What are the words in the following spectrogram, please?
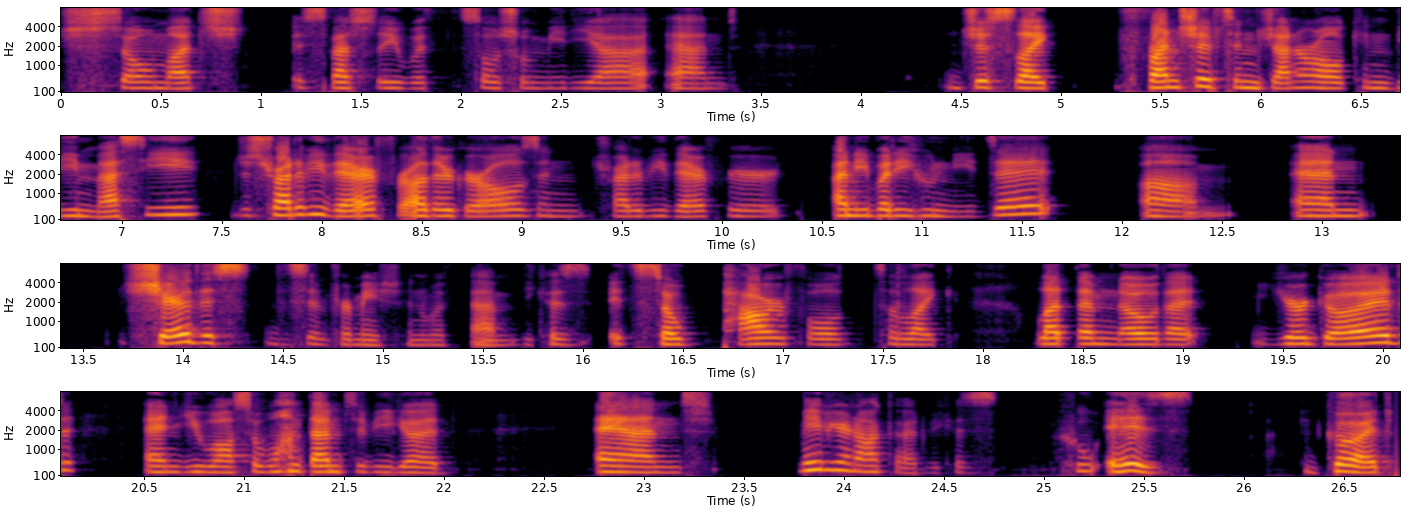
so much especially with social media and just like friendships in general can be messy. Just try to be there for other girls and try to be there for anybody who needs it. Um, and share this this information with them because it's so powerful to like let them know that you're good and you also want them to be good. And maybe you're not good because who is good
